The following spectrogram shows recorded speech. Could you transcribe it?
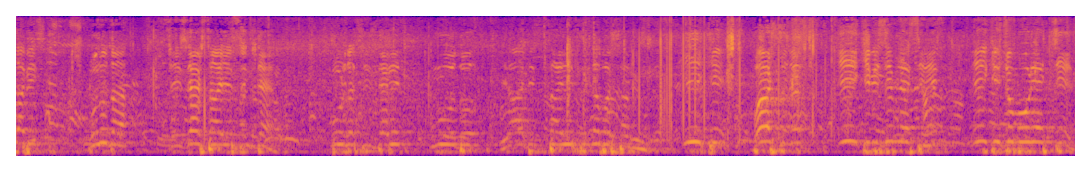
da biz bunu da sizler sayesinde burada sizlerin umudu, iradesi sayesinde başarıyoruz. İyi ki varsınız, iyi ki bizimlesiniz, iyi ki cumhuriyetçiyiz.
